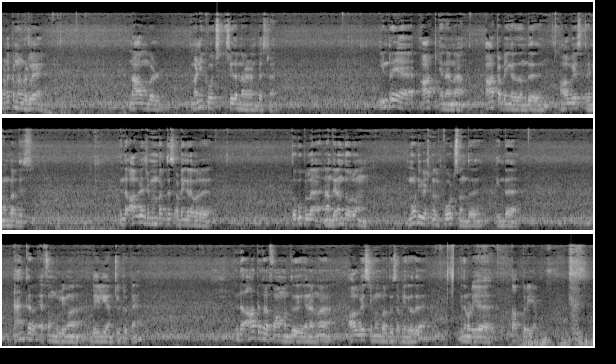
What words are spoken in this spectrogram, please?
வணக்கம் நண்பர்களே. நான் உங்கள் மணி கோச் ஸ்ரீதர் நாராயணன் பேசுகிறேன் இன்றைய ஆர்ட் என்னென்னா ஆர்ட் அப்படிங்கிறது வந்து ஆல்வேஸ் ரிமெம்பர் திஸ் இந்த ஆல்வேஸ் ரிமெம்பர் திஸ் அப்படிங்கிற ஒரு தொகுப்பில் நான் தினந்தோறும் மோட்டிவேஷ்னல் கோட்ஸ் வந்து இந்த ஆங்கர் எஃப்எம் மூலிமா டெய்லி அனுப்பிச்சிக்கிட்டு இருக்கேன். இந்த ஆர்ட்டுங்கிற ஃபார்ம் வந்து என்னென்னா ஆல்வேஸ் ரிமெம்பர் திஸ் அப்படிங்கிறது இதனுடைய தாத்பரியம்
